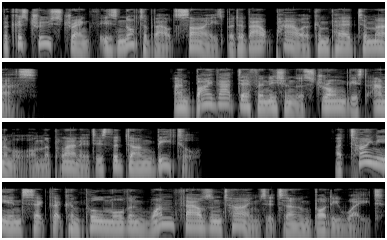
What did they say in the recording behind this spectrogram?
Because true strength is not about size but about power compared to mass. And by that definition, the strongest animal on the planet is the dung beetle. A tiny insect that can pull more than 1,000 times its own body weight.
